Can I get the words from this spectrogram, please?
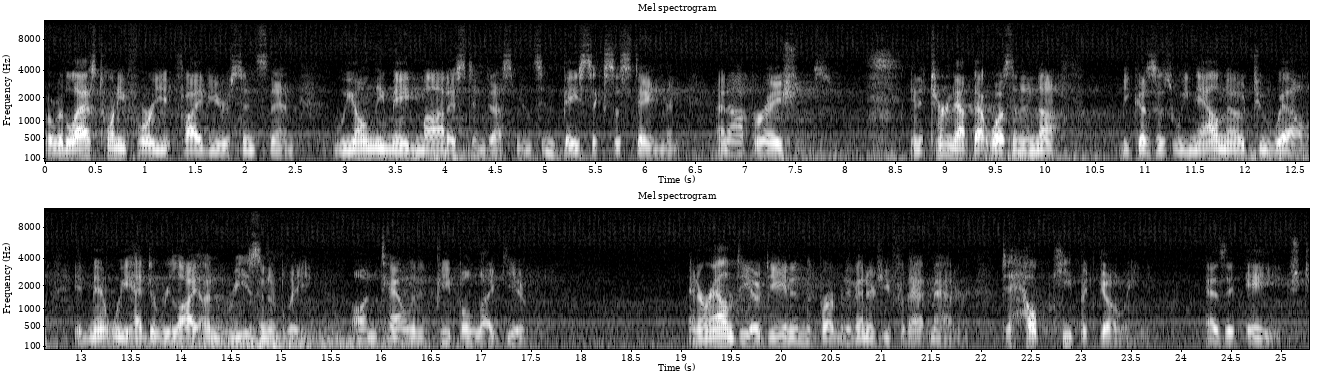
Over the last 25 years since then, we only made modest investments in basic sustainment and operations. And it turned out that wasn't enough because as we now know too well, it meant we had to rely unreasonably on talented people like you. And around DOD and in the Department of Energy for that matter, to help keep it going as it aged.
